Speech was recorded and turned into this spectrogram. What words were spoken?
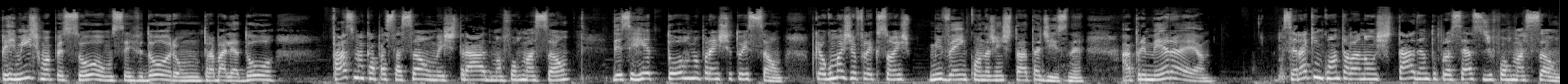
permite que uma pessoa, um servidor um trabalhador faça uma capacitação, um mestrado, uma formação desse retorno para a instituição. Porque algumas reflexões me vêm quando a gente trata disso, né? A primeira é Será que enquanto ela não está dentro do processo de formação,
